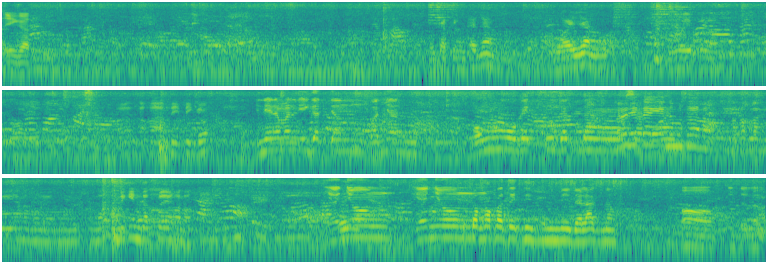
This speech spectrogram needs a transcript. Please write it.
igat. Pagkating ka niyan. Buhay yan. Buhay pa lang. Nakatitigo. Hindi naman igat yung kanyan. Yan yung ugat-ugat na Pero buwan. ano mo sa ano, nakablog, ano mo yung, umikindat pa yung ano. Yan yung, yan yung, Ito kapatid ni, ni Dalag, no? oo, oh, ito lang.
